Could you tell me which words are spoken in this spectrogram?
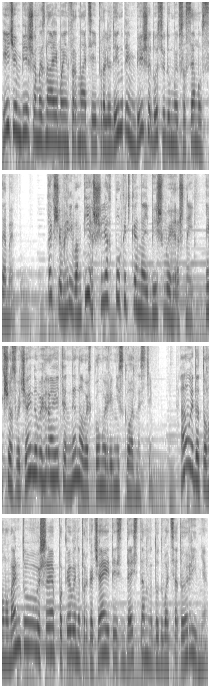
І чим більше ми знаємо інформації про людину, тим більше досвіду ми всосемо в себе. Так що в грі вампір шлях покидька найбільш виграшний, якщо звичайно ви граєте не на легкому рівні складності. Але до того моменту лише поки ви не прокачаєтесь десь там до 20 рівня.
